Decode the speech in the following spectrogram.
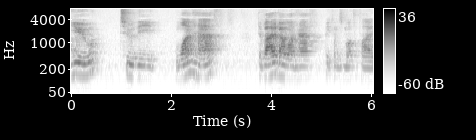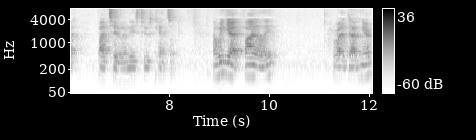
u to the 1 half divided by 1 half becomes multiplied by 2, and these 2's cancel. And we get, finally, write it down here,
